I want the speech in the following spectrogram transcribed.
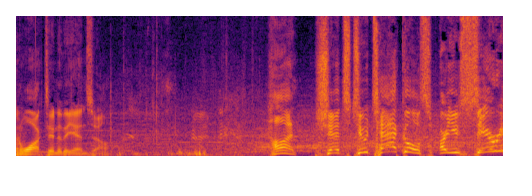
And walked into the end zone. Hunt sheds two tackles. Are you serious?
